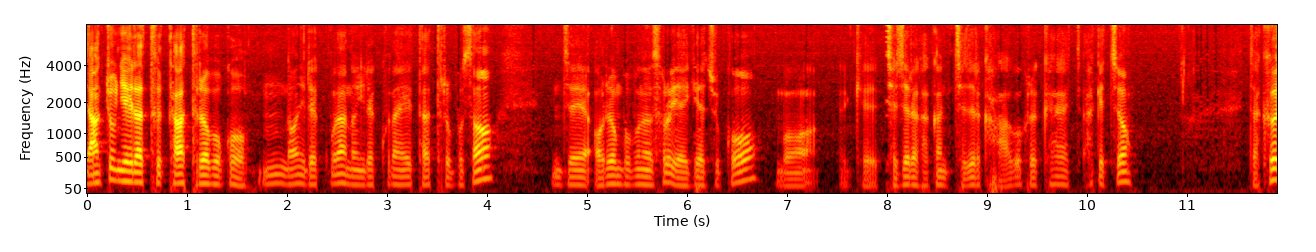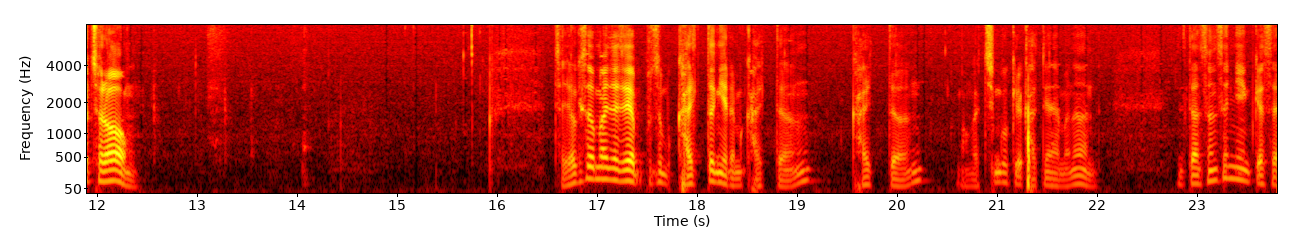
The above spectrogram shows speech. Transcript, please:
양쪽 얘기를 다, 다 들어보고 음, 넌 이랬구나, 넌 이랬구나, 다 들어보서 이제 어려운 부분을 서로 얘기해주고 뭐 이렇게 제재를 가끔 제재를 가하고 그렇게 하- 하겠죠. 자, 그것처럼 자, 여기서 뭐 이제 무슨 갈등이라면 갈등, 갈등, 뭔가 친구끼리 갈등하면은 일단 선생님께서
